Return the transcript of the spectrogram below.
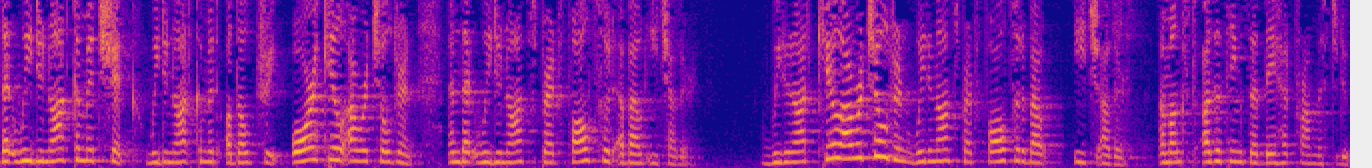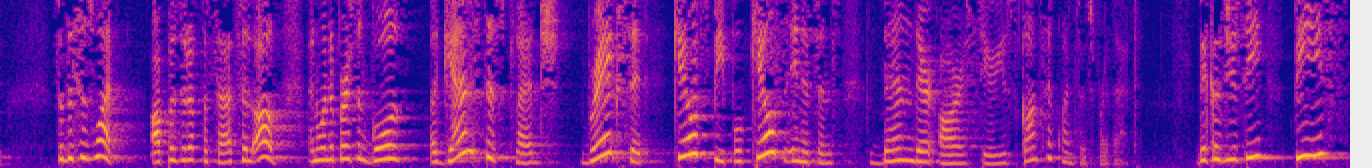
That we do not commit shirk, we do not commit adultery, or kill our children, and that we do not spread falsehood about each other. We do not kill our children, we do not spread falsehood about each other, amongst other things that they had promised to do. So this is what? Opposite of fasad fil ard. And when a person goes against this pledge, breaks it, kills people, kills innocents, then there are serious consequences for that. Because you see, peace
